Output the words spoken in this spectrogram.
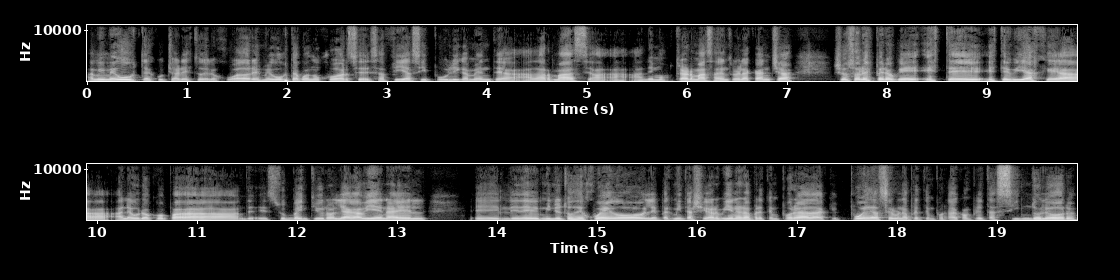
A mí me gusta escuchar esto de los jugadores, me gusta cuando un jugador se desafía así públicamente a, dar más, a, demostrar más adentro de la cancha. Yo solo espero que este, este viaje a, la Eurocopa Sub-21 le haga bien a él, eh, le dé minutos de juego, le permita llegar bien a la pretemporada, que pueda hacer una pretemporada completa sin dolor.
